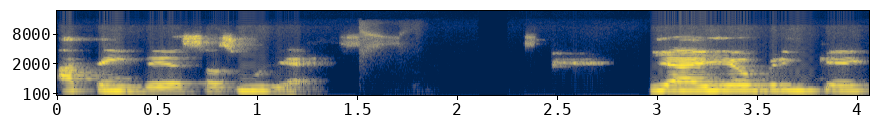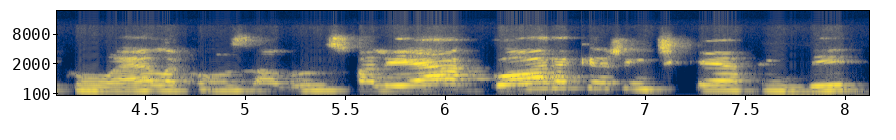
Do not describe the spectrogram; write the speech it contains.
atender essas mulheres. E aí eu brinquei com ela, com os alunos, falei: é agora que a gente quer atender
